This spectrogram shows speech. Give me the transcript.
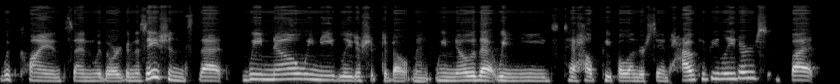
with clients and with organizations that we know we need leadership development. We know that we need to help people understand how to be leaders, but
